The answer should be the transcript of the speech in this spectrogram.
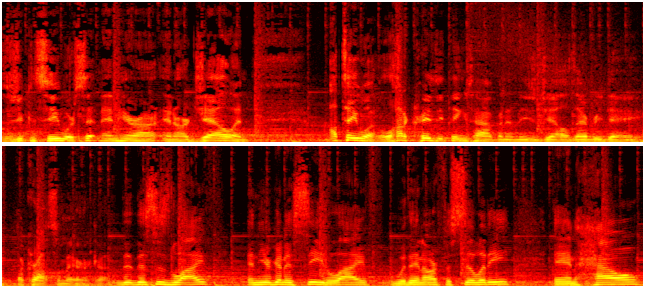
As you can see, we're sitting in here uh, in our jail, and I'll tell you what, a lot of crazy things happen in these jails every day across America. This is life, and you're going to see life within our facility and how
